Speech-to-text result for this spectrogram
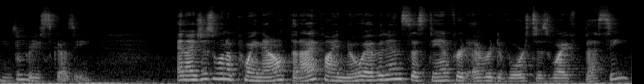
he was mm. pretty scuzzy. And I just want to point out that I find no evidence that Stanford ever divorced his wife Bessie,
